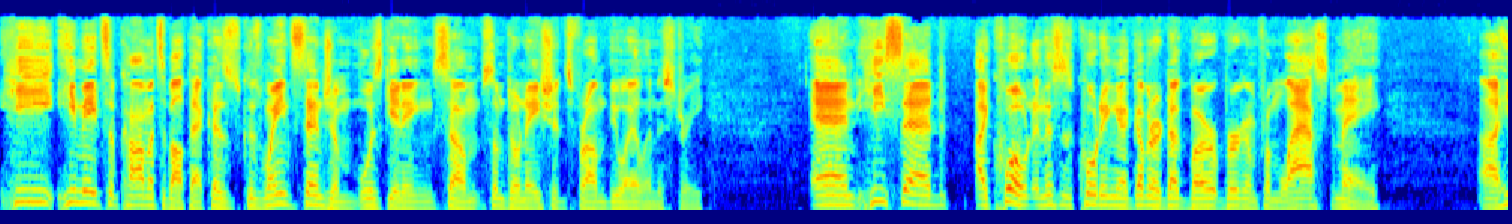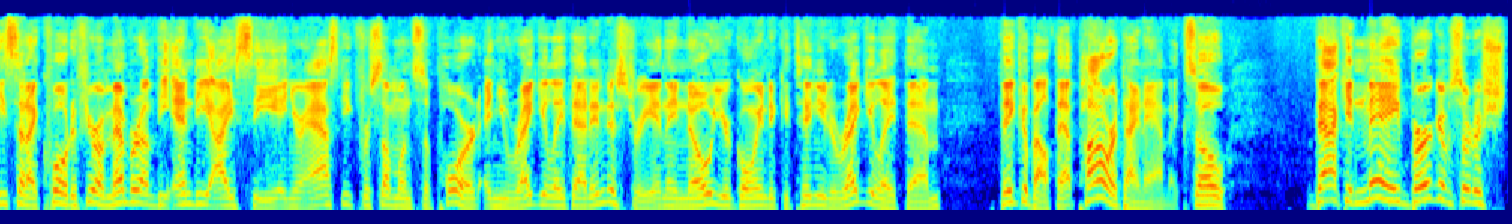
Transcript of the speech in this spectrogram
He he made some comments about that because because Wayne Stenehjem was getting some some donations from the oil industry and he said, I quote, and this is quoting uh, Governor Doug Bur- Burgum from last May. Uh, he said, I quote, if you're a member of the NDIC and you're asking for someone's support and you regulate that industry and they know you're going to continue to regulate them, think about that power dynamic. So back in May, Burgum sort of sh-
